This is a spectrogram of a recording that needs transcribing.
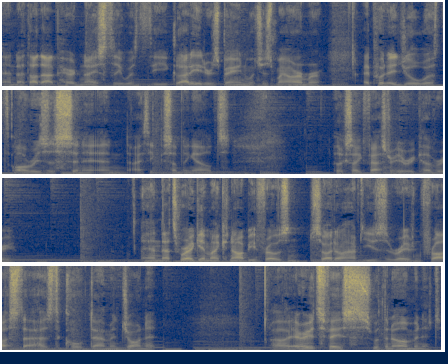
and I thought that paired nicely with the Gladiator's Bane, which is my armor. I put a jewel with all resists in it, and I think something else. It looks like faster hit recovery. And that's where I get my cannot be frozen, so I don't have to use the Raven Frost that has the cold damage on it. Uh, face with an um in it.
